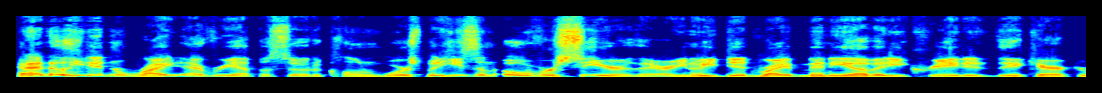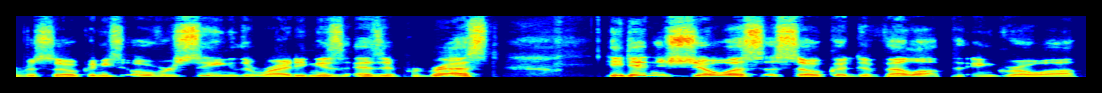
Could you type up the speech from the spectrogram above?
And I know he didn't write every episode of Clone Wars, but he's an overseer there. You know, he did write many of it. He created the character of Ahsoka and he's overseeing the writing as, as it progressed. He didn't show us Ahsoka develop and grow up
